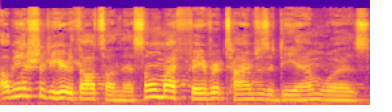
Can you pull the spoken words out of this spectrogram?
I'll be interested to hear your thoughts on this. Some of my favorite times as a DM was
